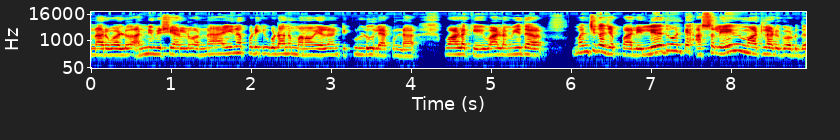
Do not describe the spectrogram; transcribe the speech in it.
ఉన్నారు వాళ్ళు అన్ని విషయాల్లో అన్న అయినప్పటికీ కూడాను మనం ఎలాంటి కుళ్ళు లేకుండా వాళ్ళకి వాళ్ళ మీద మంచిగా చెప్పాలి. లేదు అంటే అసలేమి మాట్లాడకూడదు.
